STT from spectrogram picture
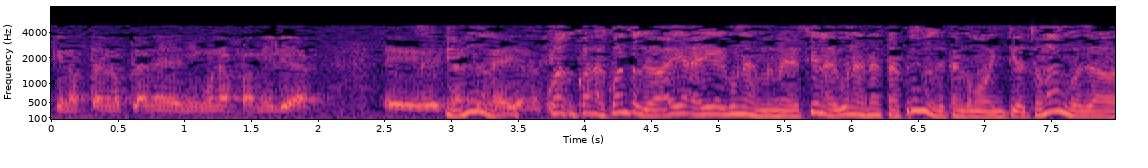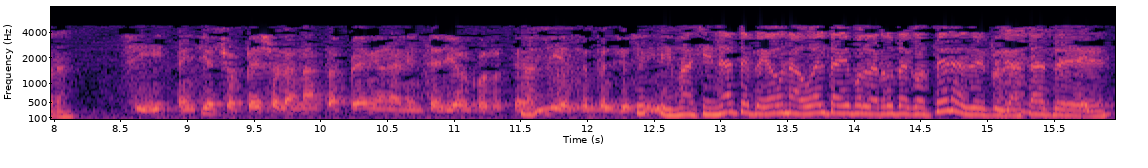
que no está en los planes de ninguna familia eh, de clase media. ¿A cuánto que hay? Hay algunas, me decían algunas nastas primos que están como 28 mangos ya ahora. Sí, 28 pesos la nasta premio en el interior, así ese precio sí. Imagínate pegar una vuelta ahí por la ruta costera y gastaste...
